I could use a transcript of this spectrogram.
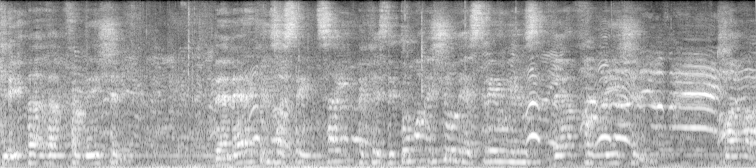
Great bit of information. The Americans are staying tight because they don't want to show the Australians their formation. Clever.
